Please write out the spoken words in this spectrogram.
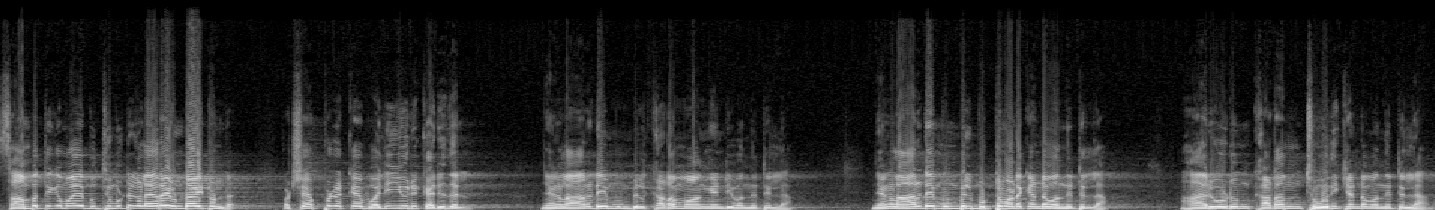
സാമ്പത്തികമായ ബുദ്ധിമുട്ടുകൾ ഏറെ ഉണ്ടായിട്ടുണ്ട്. പക്ഷേ അപ്പോഴൊക്കെ വലിയൊരു കരുതൽ. ഞങ്ങൾ ആരുടെയും മുമ്പിൽ കടം വാങ്ങേണ്ടി വന്നിട്ടില്ല. ഞങ്ങൾ ആരുടെയും മുമ്പിൽ മുട്ടുമടക്കേണ്ട വന്നിട്ടില്ല. ആരോടും കടം ചോദിക്കേണ്ട വന്നിട്ടില്ല.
